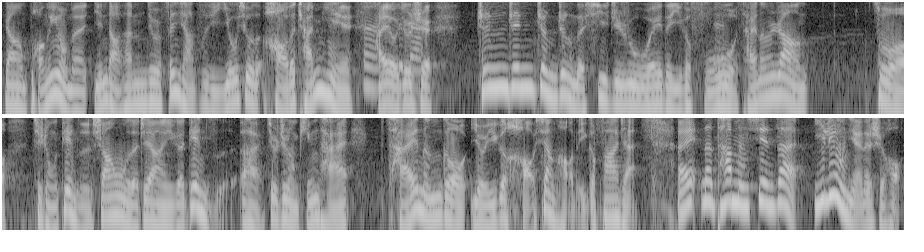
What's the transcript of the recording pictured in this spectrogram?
让朋友们引导他们，就是分享自己优秀的好的产品，嗯还有就是是真真正正的细致入微的一个服务，才能让做这种电子商务的这样一个电子哎、就这种平台，才能够有一个好向好的一个发展。哎，那他们现在一六年的时候，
